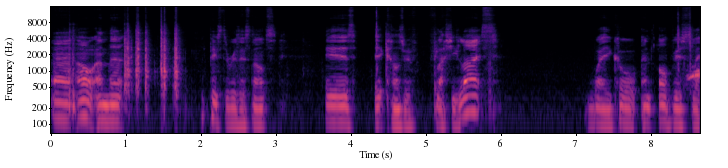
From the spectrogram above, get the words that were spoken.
Uh, oh, and the piece de resistance is it comes with flashy lights. Way cool. And obviously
